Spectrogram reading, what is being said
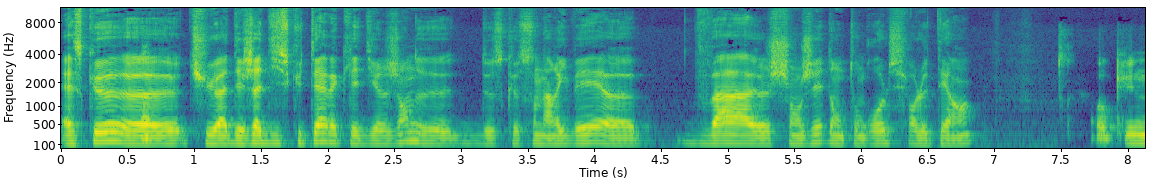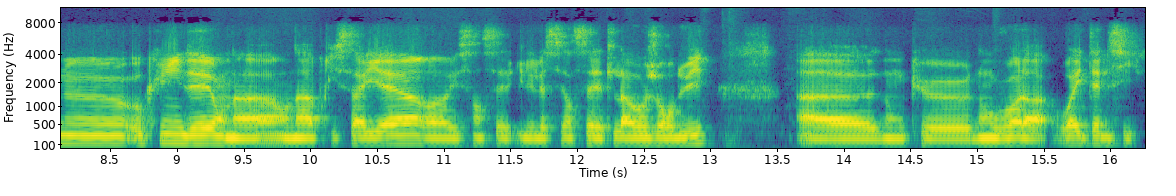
Est-ce que tu as déjà discuté avec les dirigeants de, de ce que son arrivée va changer dans ton rôle sur le terrain? Aucune, aucune idée. On a, on a appris ça hier. Il est censé, il est censé être là aujourd'hui. donc, donc voilà, wait and see.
